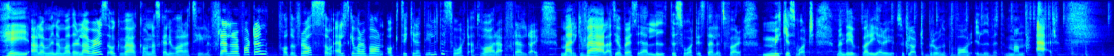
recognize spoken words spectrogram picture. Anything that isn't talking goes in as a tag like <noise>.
Hej alla mina mother lovers och välkomna ska ni vara till Föräldrarapporten. Podden för oss som älskar våra barn och tycker att det är lite svårt att vara föräldrar. Märk väl att jag börjar säga lite svårt istället för mycket svårt. Men det varierar ju såklart beroende på var i livet man är.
